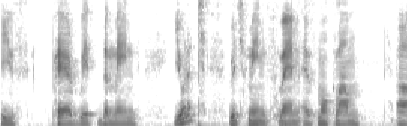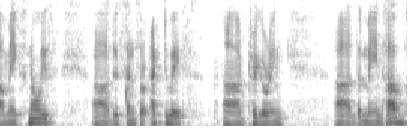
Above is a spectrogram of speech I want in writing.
is paired with the main unit which means when a smoke alarm uh, makes noise uh, this sensor activates uh, triggering uh, the main hub,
